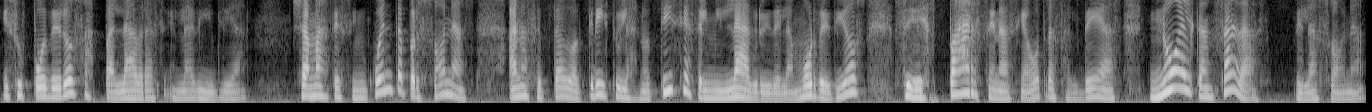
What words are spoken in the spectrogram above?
y sus poderosas palabras en la Biblia. Ya más de 50 personas han aceptado a Cristo y las noticias del milagro y del amor de Dios se esparcen hacia otras aldeas no alcanzadas de la zona.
